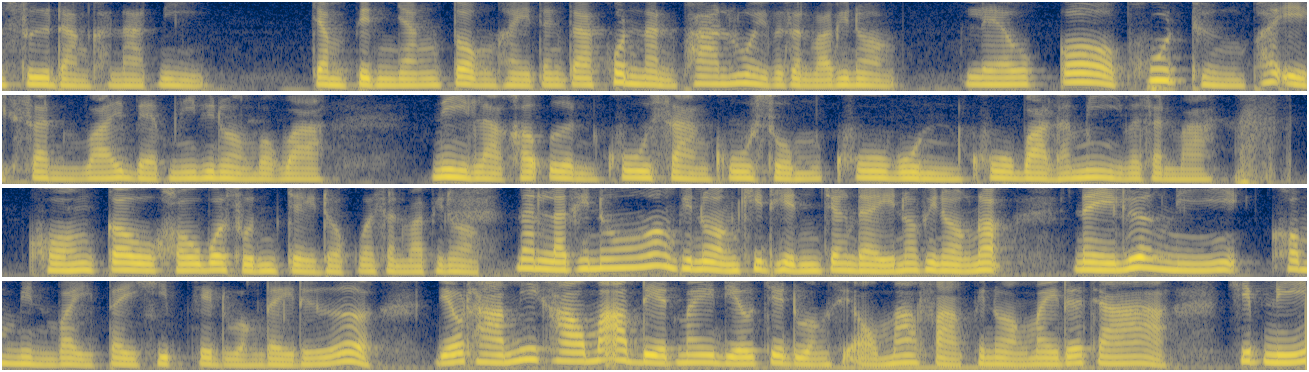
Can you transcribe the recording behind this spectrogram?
ำชื่อดังขนาดนี้จำเป็นยังต้องให้ตั้งต่คนนั้นพารวยว่าซั่นว่าพี่น้อง แล้วก็พูดถึงพระเอกสันไว้แบบนี้พี่น้องบอกว่านี่ล่ะเขาเอิ้นครูสร้างครูสมครูบุญครูบารมีว่าซั่นว่า ของเก่าเขาบ่สนใจดอกว่าสันว่าพี่น้อง นั่นล่ะพี่น้องพี่น้องคิดเห็นจังใดเนาะพี่น้องเนาะในเรื่องนี้คอมเมนต์ไว้ใต้คลิปเจดวงใดเด้อเดี๋ยวถามมีข่าวมาอัปเดตไหมเดี๋ยวเจดวงสิเอามาฝากพี่น้องไหม่เด้อจ้า คลิปนี้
